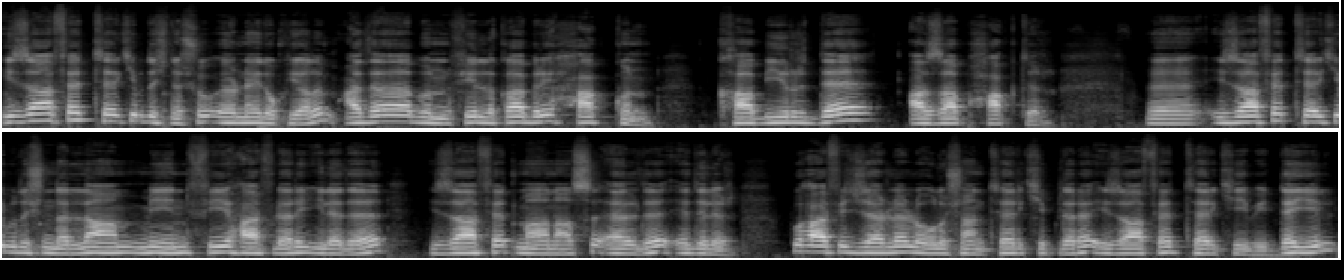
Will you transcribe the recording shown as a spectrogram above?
İzafet terkibi dışında şu örneği de okuyalım. Azabun fil kabri hakkun. Kabirde azap haktır. Ee, izafet terkibi dışında lam, min, fi harfleri ile de izafet manası elde edilir. Bu harfi cerlerle oluşan terkiplere izafet terkibi değil,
